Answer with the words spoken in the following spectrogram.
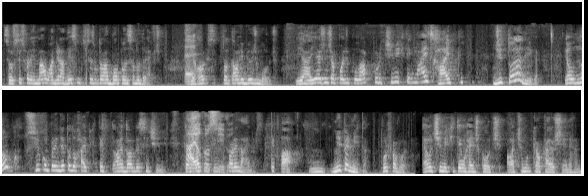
Se vocês forem mal, agradeço porque vocês vão ter uma boa posição do draft. É. Seahawks, total rebuild mode. E aí a gente já pode pular por time que tem mais hype de toda a liga. Eu não consigo compreender todo o hype que tem ao redor desse time. Que é o Ah, eu consigo. 49ers. Ó, me permita, por favor. É um time que tem um head coach ótimo, que é o Kyle Shanahan.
